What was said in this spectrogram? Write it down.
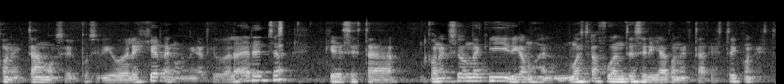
conectamos el positivo de la izquierda con el negativo de la derecha, que es esta conexión de aquí, digamos, en nuestra fuente sería conectar este con este.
